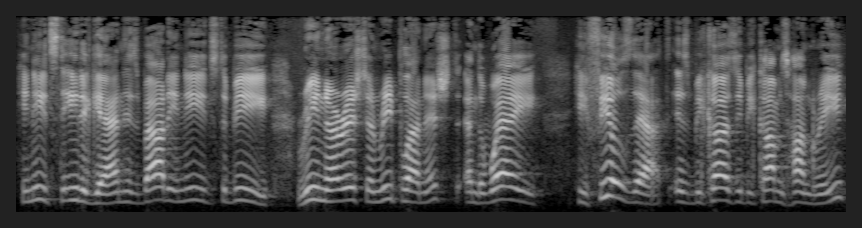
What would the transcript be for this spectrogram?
he needs to eat again, his body needs to be renourished and replenished, and the way he feels that is because he becomes hungry,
